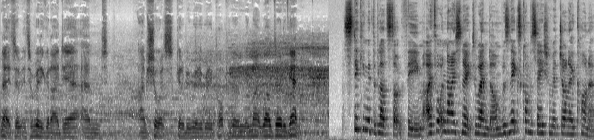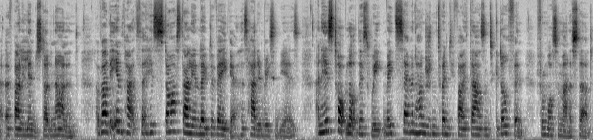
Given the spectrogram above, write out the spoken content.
no, it's a it's a really good idea, and I'm sure it's going to be really really popular, and he might well do it again. Sticking with the bloodstock theme, I thought a nice note to end on was Nick's conversation with John O'Connor of Ballylynch Stud in Ireland about the impact that his star stallion Lope de Vega has had in recent years, and his top lot this week made 725,000 to Godolphin from Whatton Manor Stud.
